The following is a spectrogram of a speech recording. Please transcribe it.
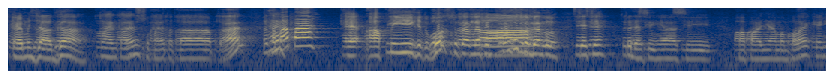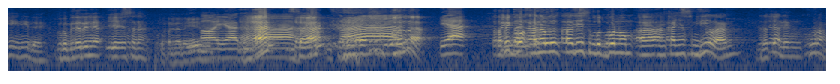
Kayak menjaga klien-klien supaya tetap kan? tetap Eh, apa kayak rapi gitu. Gue suka ngeliatin, kan gue suka bilang ke lu, Cece, itu dasinya si papanya mempelai kayaknya ini deh. Gue benerin ya. Iya, iya sana. Gue benerin. Oh iya Ya bisa. kan? Bisa kan? Bisa. Gue bantu nggak? Ya. Tapi gua karena lu tadi sebut gua nom, eh, angkanya 9, berarti ada yang kurang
